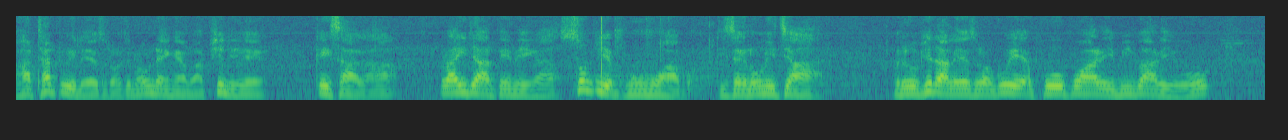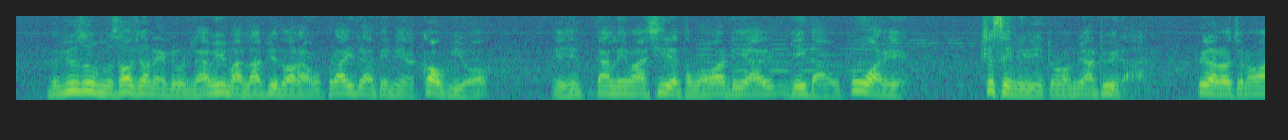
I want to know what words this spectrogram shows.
ဘာထပ်တွေ့လဲဆိုတော့ကျွန်တော်တို့နိုင်ငံမှာဖြစ်နေတဲ့ကိစ္စကပရိုက်တာအသင်းတွေကစွန့်ပစ်ဘိုးဘွားပေါ့ဒီစကလုံးလေးကြားတယ် ဘယ်လိုဖြစ်တာလဲဆိုတော့ကိုယ့်ရဲ့အဖိုးအဖွားတွေမိဘတွေကိုမပြုစုမဆောက်ရှောက်နိုင်လို့လမ်းဘေးမှာလာပြစ်သွားတာကိုပရိဒတ်အသင်းတွေကကောက်ပြီးတော့အဲတန်လင်းမှာရှိတဲ့သဘာဝတရားရိပ်တာကိုပို့ရတဲ့ဖြစ်စဉ်လေးတွေတော်တော်များတွေ့လာတယ်တွေ့လာတော့ကျွန်တော်က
